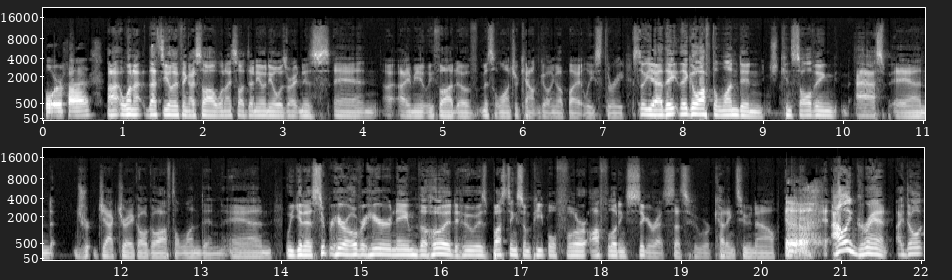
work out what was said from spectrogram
Four or five. Uh, when I, that's the other thing I saw when I saw Denny O'Neil was writing this, and I, I immediately thought of missile launcher count going up by at least three. So yeah, they they go off to London, Kinsolving Asp and Dr- Jack Drake all go off to London, and we get a superhero over here named the Hood who is busting some people for offloading cigarettes. That's who we're cutting to now. Alan Grant, I don't,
